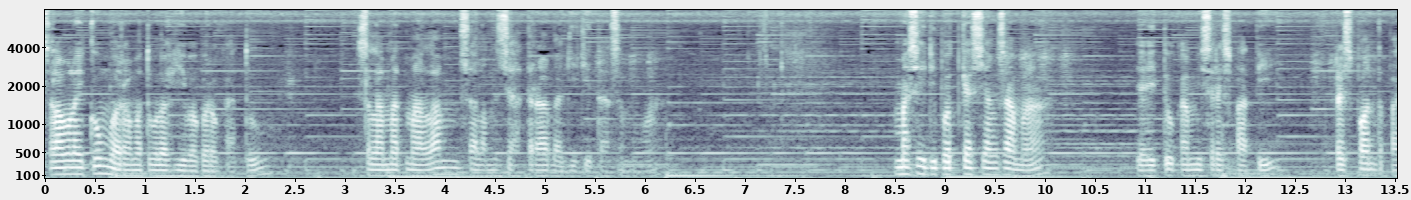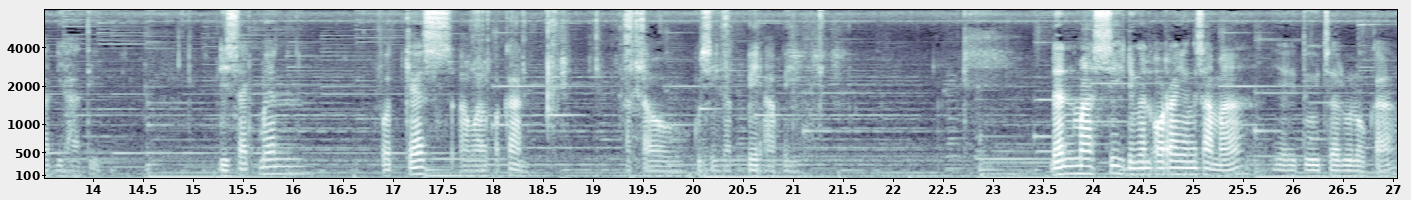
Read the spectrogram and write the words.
Assalamualaikum warahmatullahi wabarakatuh. Selamat malam, salam sejahtera bagi kita semua. Masih di podcast yang sama, yaitu kami Respati, respon tepat di hati. Di segmen podcast awal pekan atau kusingkat PAP. Dan masih dengan orang yang sama, yaitu Jaluloka,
